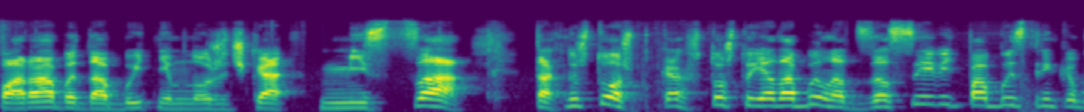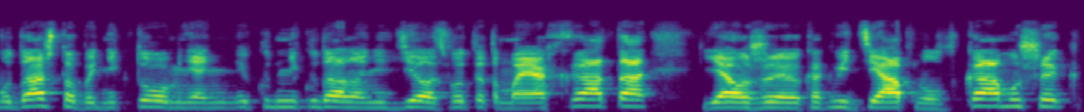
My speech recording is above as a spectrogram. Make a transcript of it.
Пора бы добыть немножечко мясца. Так, ну что ж, то, что я добыл, надо засейвить по-быстренькому, да, чтобы никто у меня никуда оно не делось. Вот это моя хата. Я уже, как видите, апнул в камушек.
